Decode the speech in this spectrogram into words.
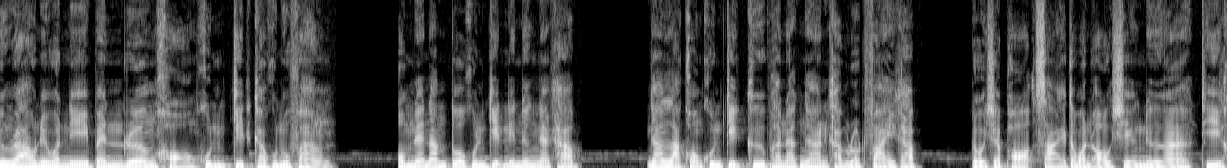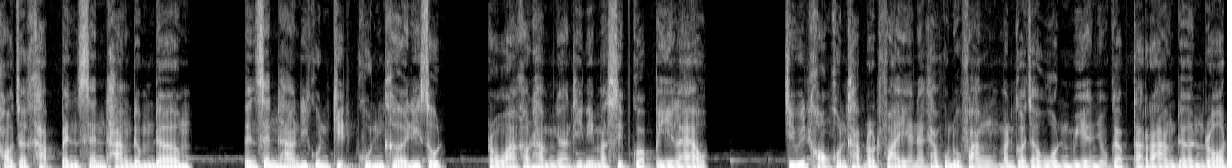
รื่องราวในวันนี้เป็นเรื่องของคุณกิตครับคุณผู้ฟัง ผมแนะนำตัวคุณกิตนิดนึงนะครับ งานหลักของคุณกิตคือพนักงานขับรถไฟครับ โดยเฉพาะสายตะวันออกเฉียงเหนือที่เขาจะขับเป็นเส้นทางเดิมๆ เป็นเส้นทางที่คุณกิตคุ้นเคยที่สุด เพราะว่าเขาทำงานที่นี่มา 10 กว่าปีแล้ว ชีวิตของคนขับรถไฟอะนะครับ คุณผู้ฟังมันก็จะวนเวียนอยู่กับตารางเดินรถ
